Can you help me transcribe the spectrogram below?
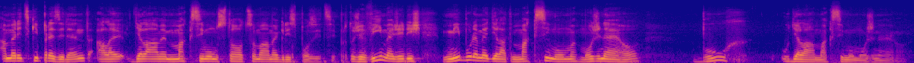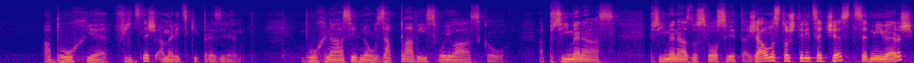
americký prezident, ale děláme maximum z toho, co máme k dispozici. Protože víme, že když my budeme dělat maximum možného, Bůh udělá maximum možného. A Bůh je víc než americký prezident. Bůh nás jednou zaplaví svojí láskou a přijme nás, přijme nás do svého světa. Žalm 146, sedmý verš.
